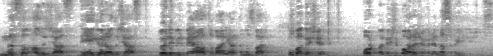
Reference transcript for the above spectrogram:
nasıl alacağız, neye göre alacağız? Böyle bir B6 varyantımız var. Bu bagajı, port bagajı bu araca göre nasıl belirleyeceğiz?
